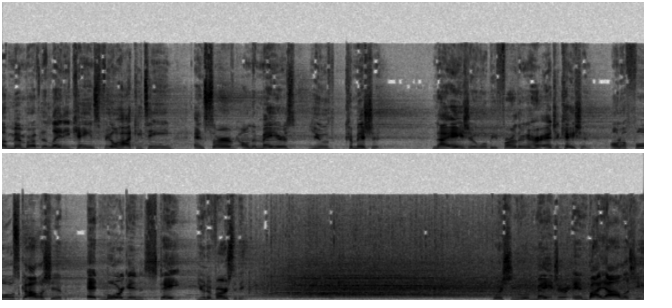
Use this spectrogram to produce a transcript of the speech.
a member of the Lady Canes field hockey team, and served on the Mayor's Youth Commission. Nyasia will be furthering her education on a full scholarship at Morgan State University, where she will major in biology.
